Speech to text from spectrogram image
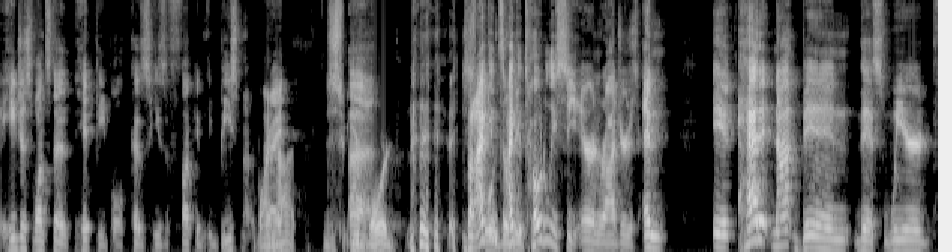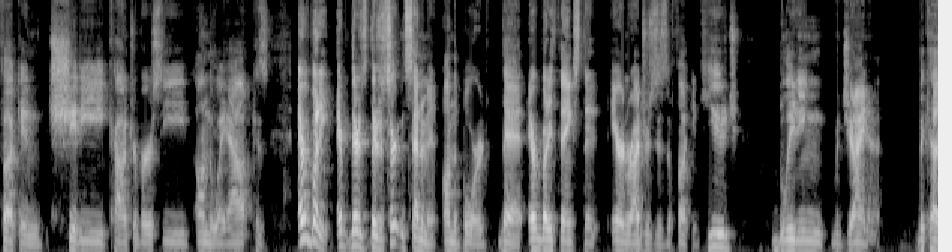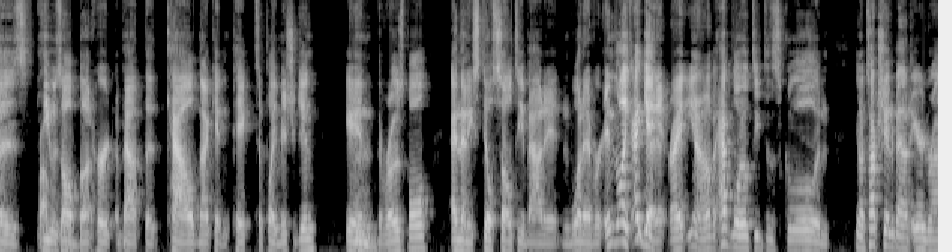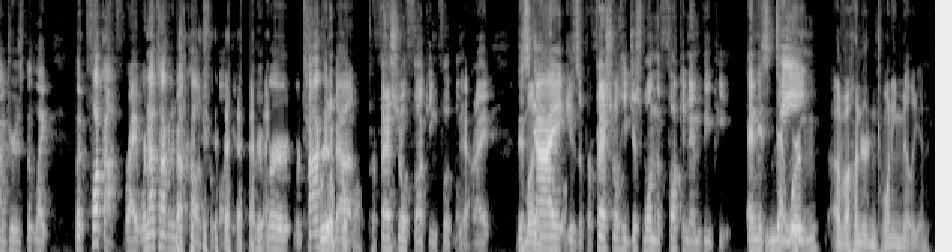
He just wants to hit people because he's a fucking beast mode. Why right? not? Just you're Uh, bored. Just but I can I can totally see Aaron Rodgers and it had it not been this weird fucking shitty controversy on the way out because everybody there's there's a certain sentiment on the board that everybody thinks that Aaron Rodgers is a fucking huge bleeding vagina because he was all butthurt about the Cal not getting picked to play Michigan in Mm. the Rose Bowl and then he's still salty about it and whatever. And like I get it, right? You know, have loyalty to the school and you know talk shit about Aaron Rodgers, but like, but fuck off, right? We're not talking about college football here. We're we're, we're talking Real about football. professional fucking football, Yeah. right? This Money guy football. is a professional. He just won the fucking MVP, and his Net team of 120 million.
